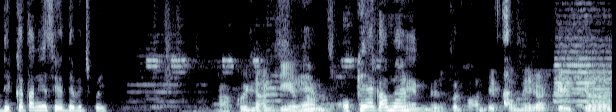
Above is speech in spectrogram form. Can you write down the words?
ਦਿੱਕਤ ਤਾਂ ਨਹੀਂ ਹੈ ਸਿਹਤ ਦੇ ਵਿੱਚ ਕੋਈ? ਹਾਂ ਕੋਈ ਲੱਗਦੀ ਹੈ ਤੁਹਾਨੂੰ ਓਕੇ ਆ ਕੰਮ ਹੈ? ਬਿਲਕੁਲ। ਹਾਂ ਦੇਖੋ ਮੇਰਾ ਢਿੱਡ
